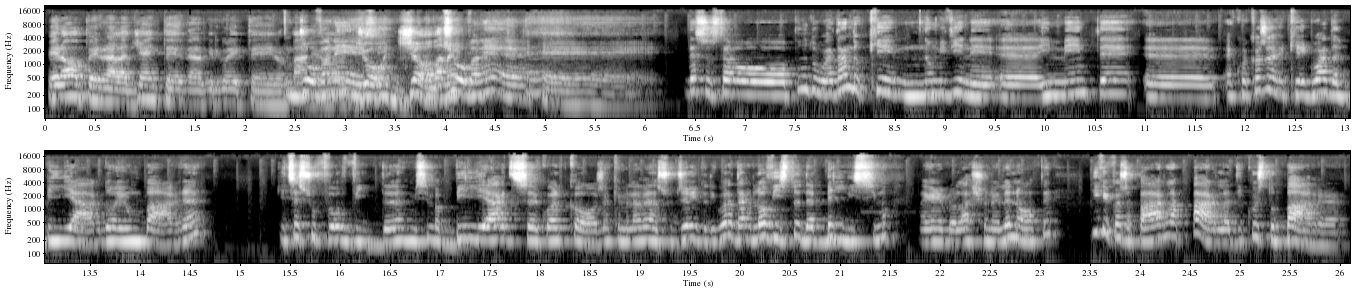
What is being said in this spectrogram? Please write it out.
però per la gente, tra virgolette, normale, giovane, no? Gio- sì. giovane, Giovane, eh. eh, Adesso stavo appunto guardando che non mi viene eh, in mente eh, è qualcosa che riguarda il biliardo, è un bar che c'è su Forvid, mi sembra Billiards qualcosa, che me l'avevano suggerito di guardare, l'ho visto ed è bellissimo, magari lo lascio nelle note. Di che cosa parla? Parla di questo bar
